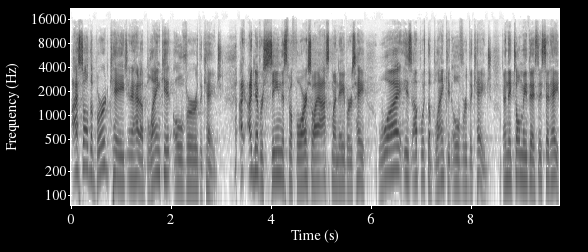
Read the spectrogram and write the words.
I saw the bird cage and it had a blanket over the cage. I, would never seen this before, so I asked my neighbors, hey, what is up with the blanket over the cage? And they told me this. They said, hey,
